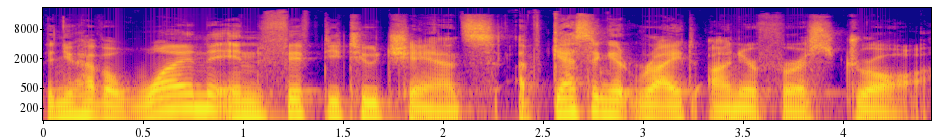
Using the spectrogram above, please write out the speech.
then you have a 1 in 52 chance of guessing it right on your first draw.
